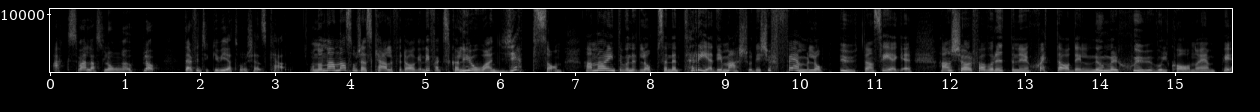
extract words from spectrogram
Axvallas långa upplopp. Därför tycker vi att hon känns kall. Och någon annan som känns kall för dagen det är faktiskt Carl-Johan Jeppsson. Han har inte vunnit lopp sedan den 3 mars och det är 25 lopp utan seger. Han kör favoriten i den sjätte avdelningen, nummer 7, Vulkan och MP.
